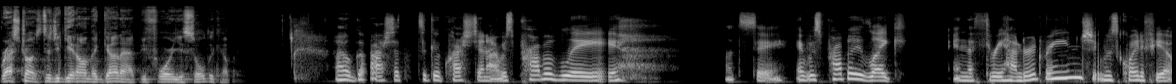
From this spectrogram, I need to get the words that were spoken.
restaurants did you get on the gun at before you sold the company? Oh gosh, that's a good question. I was probably let's see. It was probably like in the 300 range. It was quite a few.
